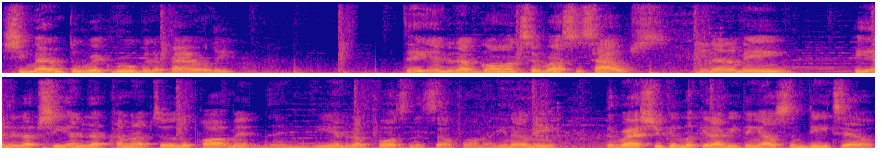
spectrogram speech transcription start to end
She met him through Rick Rubin. Apparently, they ended up going to Russ's house. You know what I mean? He ended up. She ended up coming up to his apartment, and he ended up forcing himself on her. You know what I mean? The rest you can look at everything else in detail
